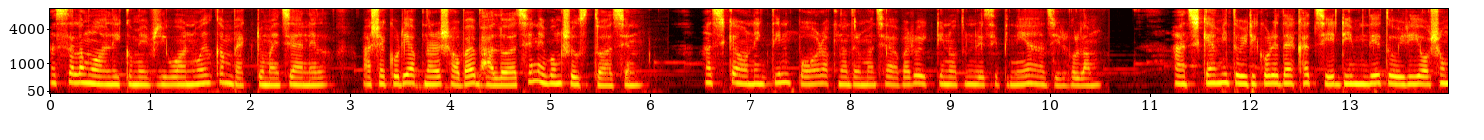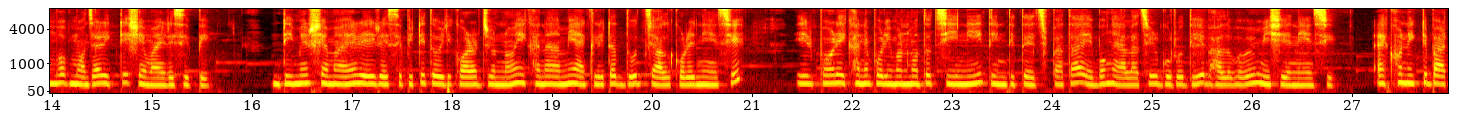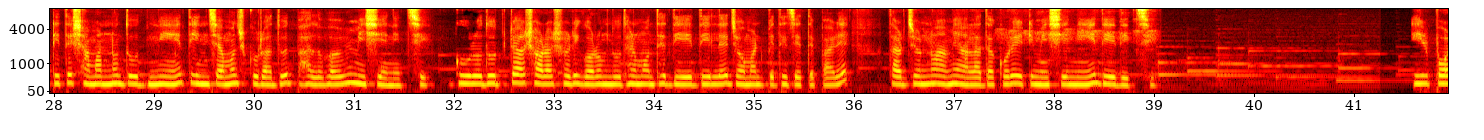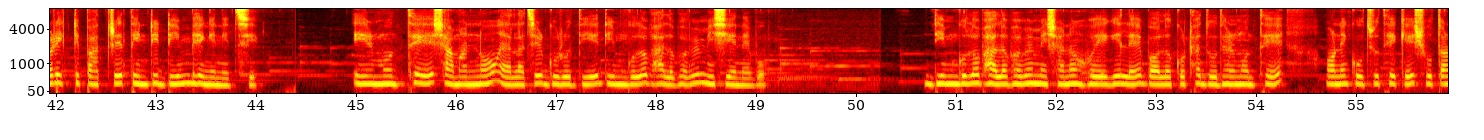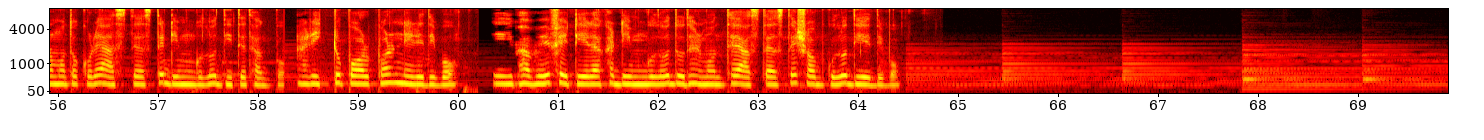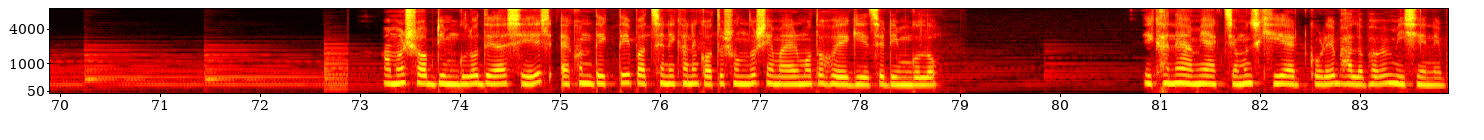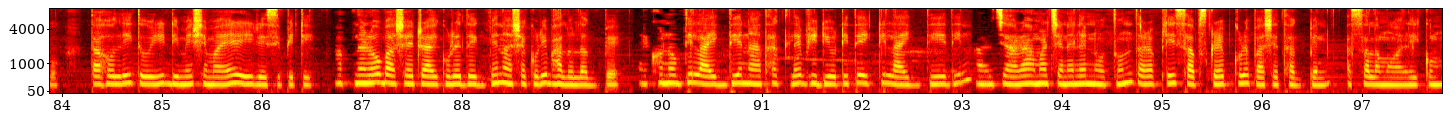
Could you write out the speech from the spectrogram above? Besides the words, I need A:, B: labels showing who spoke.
A: আসসালামু আলাইকুম everyone, welcome back to my channel. আশা করি আপনারা সবাই ভালো আছেন এবং সুস্থ আছেন। আজকে অনেক দিন পর আপনাদের মাঝে আবারও একটি নতুন রেসিপি নিয়ে হাজির হলাম। আজকে আমি তৈরি করে দেখাচ্ছি ডিম দিয়ে তৈরি অসম্ভব মজার একটি সেমাই রেসিপি ডিমের সেমাইয়ের এই রেসিপিটি তৈরি করার জন্য এখানে আমি এক লিটার দুধ জাল করে নিয়েছি। এরপর এখানে পরিমাণ মতো চিনি, তিনটি তেজপাতা এবং এলাচির গুঁড়ো দিয়ে ভালোভাবে মিশিয়ে নিয়েছি। এখন একটি বাটিতে সামান্য দুধ নিয়ে তিন চামচ গুঁড়া দুধ ভালোভাবে মিশিয়ে নিচ্ছি। গুঁড়ো দুধটা সরাসরি গরম দুধের মধ্যে দিয়ে দিলে জমাট বেঁধে যেতে পারে। তার জন্য আমি আলাদা করে এটি মিশিয়ে নিয়ে দিয়ে দিচ্ছি। এরপর একটি পাত্রে তিনটি ডিম ভেঙে নিচ্ছি। এর মধ্যে সামান্য এলাচের গুঁড়ো দিয়ে ডিমগুলো ভালোভাবে মিশিয়ে নেব। ডিমগুলো ভালোভাবে মেশানো হয়ে গেলে বলকোঠা দুধের মধ্যে অনেক উঁচু থেকে সুতার মতো করে আস্তে আস্তে ডিমগুলো দিতে থাকব। আর একটু পর পর নেড়ে দিব। এইভাবে ফেটিয়ে রাখা ডিমগুলো দুধের মধ্যে আস্তে আস্তে সবগুলো দিয়ে দিব। আমার সব ডিমগুলো দেয়া শেষ। এখন দেখতেই পাচ্ছেন এখানে কত সুন্দর সেমাইয়ের মতো হয়ে গিয়েছে ডিমগুলো। এখানে আমি এক চামচ ঘি অ্যাড করে ভালোভাবে মিশিয়ে নেব। তাহলেই তৈরি ডিমে সেমাইয়ের এই রেসিপিটি আপনারাও বাসায় ট্রাই করে দেখবেন, আশা করি ভালো লাগবে। এখন অবধি লাইক দিয়ে না থাকলে ভিডিওটিতে একটি লাইক দিয়ে দিন। আর যারা আমার চ্যানেলে নতুন, তারা প্লিজ সাবস্ক্রাইব করে পাশে থাকবেন। আসসালামু আলাইকুম।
